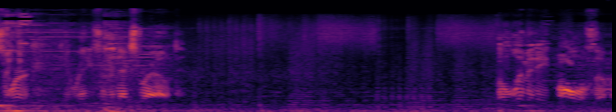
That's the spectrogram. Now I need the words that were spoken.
Nice work. Get ready for the next round. Eliminate all of them.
